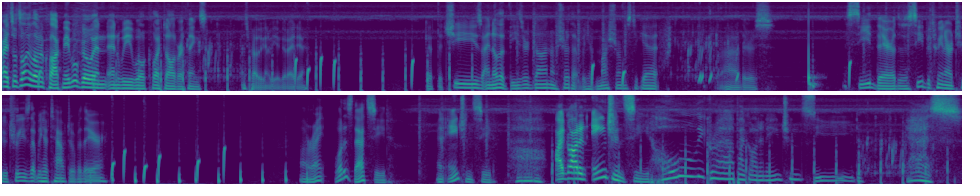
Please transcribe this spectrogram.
All right, so it's only 11 o'clock. Maybe we'll go in and we will collect all of our things. That's probably going to be a good idea. Get the cheese. I know that these are done. I'm sure that we have mushrooms to get. Uh, there's a seed there. There's a seed between our two trees that we have tapped over there. All right. What is that seed? An ancient seed. I got an ancient seed. Holy crap, I got an ancient seed. Yes.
